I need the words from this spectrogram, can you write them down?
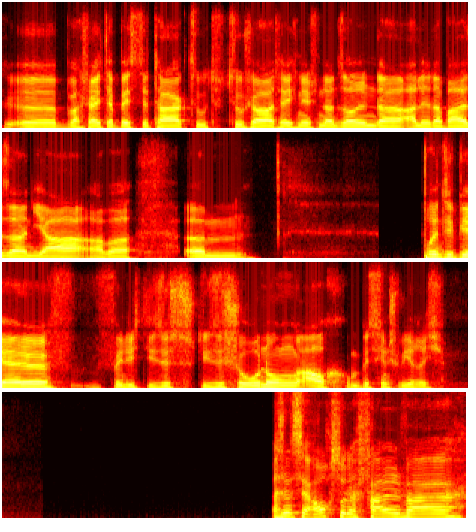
äh, wahrscheinlich der beste Tag, zu, zuschauertechnisch, und dann sollen da alle dabei sein, ja, aber ähm, prinzipiell finde ich diese, diese Schonung auch ein bisschen schwierig. Was jetzt ja auch so der Fall war,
